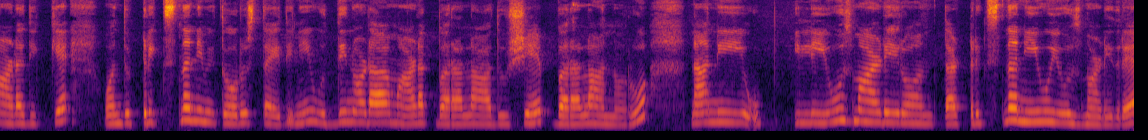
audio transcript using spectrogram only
ಮಾಡೋದಕ್ಕೆ ಒಂದು ಟ್ರಿಕ್ಸ್ನ ನಿಮಗೆ ತೋರಿಸ್ತಾ ಇದ್ದೀನಿ. ಉದ್ದಿನ ವಡ ಮಾಡೋಕ್ಕೆ ಬರಲ್ಲ, ಅದು ಶೇಪ್ ಬರಲ್ಲ ಅನ್ನೋರು. ನಾನು ಈ ಉಪ್ ಇಲ್ಲಿ ಯೂಸ್ ಮಾಡಿರೋ ಅಂಥ ಟ್ರಿಕ್ಸ್ನ ನೀವು ಯೂಸ್ ಮಾಡಿದರೆ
